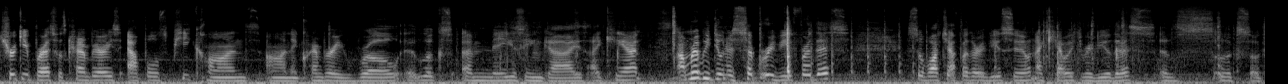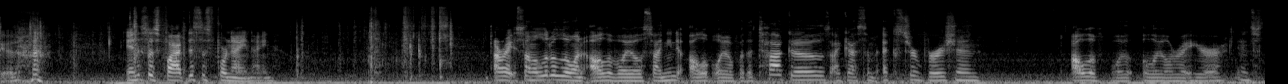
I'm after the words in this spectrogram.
turkey breast with cranberries, apples, pecans on a cranberry roll. It looks amazing, guys. I can't. I'm gonna be doing a separate review for this, so watch out for the review soon. I can't wait to review this. It looks so good. and this is five. This is $4.99. All right, so I'm a little low on olive oil, so I need olive oil for the tacos. I got some extra virgin olive oil, right here. It's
